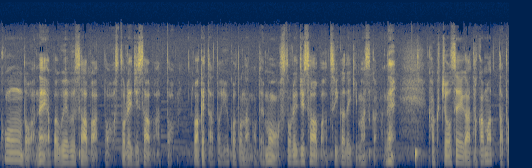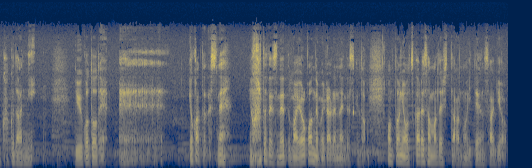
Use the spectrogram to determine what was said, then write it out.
今度はねやっぱウェブサーバーとストレージサーバーと分けたということなのでもうストレージサーバー追加できますからね。拡張性が高まったと格段にいうことで、えー、よかったですね。よかったですねってまあ喜んでもいられないんですけど本当にお疲れ様でしたあの移転作業、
